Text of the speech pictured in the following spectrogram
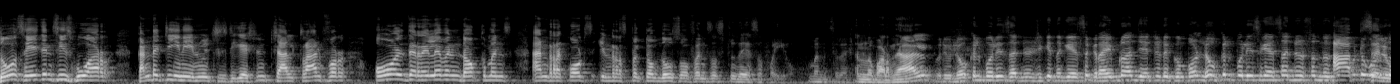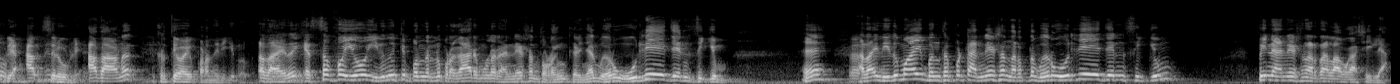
Those agencies who are conducting an investigation shall transfer all the relevant documents and records in respect of those എസ് to the ഒ മനസ്സിലായി. എന്ന് പറഞ്ഞാൽ ഒരു ലോക്കൽ പോലീസ് അന്വേഷിക്കുന്ന കേസ് ക്രൈംബ്രാഞ്ച് ഏറ്റെടുക്കുമ്പോൾ ലോക്കൽ പോലീസ് കേസ് അന്വേഷണം അബ്സലൂട്ട്ലി അതാണ് കൃത്യമായി പറഞ്ഞിരിക്കുന്നത്. അതായത് എസ് എഫ് ഐ ഒ ഇരുന്നൂറ്റി പന്ത്രണ്ട് പ്രകാരമുള്ള ഒരു അന്വേഷണം തുടങ്ങിക്കഴിഞ്ഞാൽ വേറെ ഒരു ഏജൻസിക്കും ഏഹ് അതായത് ഇതുമായി ബന്ധപ്പെട്ട് അന്വേഷണം നടത്തുന്ന വേറെ ഒരു ഏജൻസിക്കും പിന്നെ അന്വേഷണം നടത്താനുള്ള അവകാശമില്ല.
